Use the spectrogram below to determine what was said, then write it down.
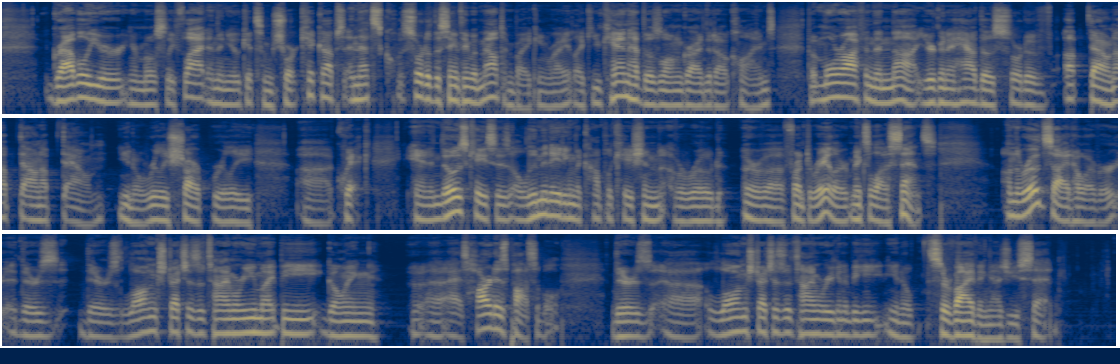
Gravel, you're you're mostly flat, and then you'll get some short kick ups, and that's sort of the same thing with mountain biking, right? Like you can have those long grinded out climbs, but more often than not, you're going to have those sort of up down up down up down, you know, really sharp, really uh, quick. And in those cases, eliminating the complication of a road or a front derailleur makes a lot of sense. On the road side, however, there's there's long stretches of time where you might be going uh, as hard as possible. There's uh, long stretches of time where you're going to be, you know, surviving, as you said.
